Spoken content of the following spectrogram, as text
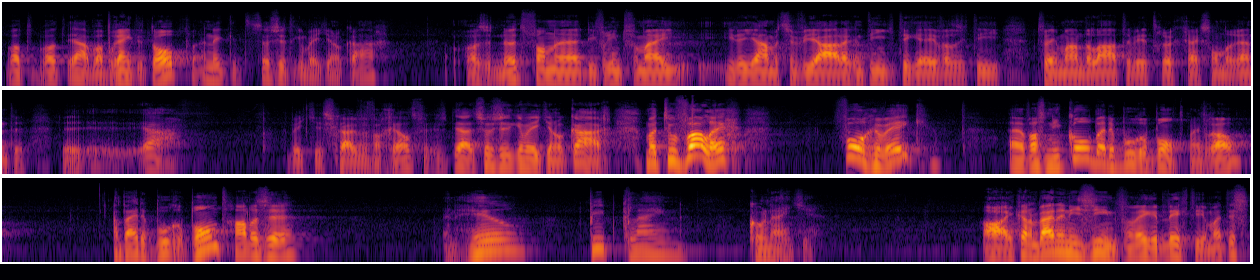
wat, wat, ja, wat brengt het op? En ik, zo zit ik een beetje in elkaar was het nut van uh, die vriend van mij ieder jaar met zijn verjaardag een tientje te geven als ik die twee maanden later weer terugkrijg zonder rente. Uh, ja, een beetje schuiven van geld. Ja, zo zit ik een beetje in elkaar. Maar toevallig, vorige week uh, was Nicole bij de Boerenbond, mijn vrouw. En bij de Boerenbond hadden ze een heel piepklein konijntje. Oh, ik kan hem bijna niet zien vanwege het licht hier, maar het is,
